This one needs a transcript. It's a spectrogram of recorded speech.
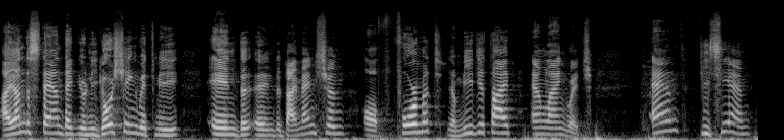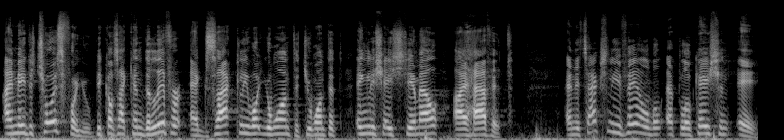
I understand that you're negotiating with me in the, in the dimension of format, the media type, and language. And TCN, I made a choice for you because I can deliver exactly what you wanted. You wanted English HTML, I have it. And it's actually available at location A.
